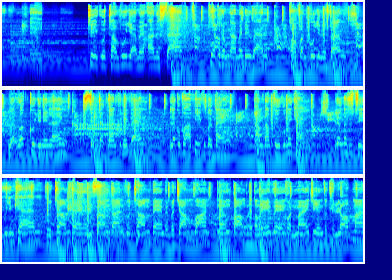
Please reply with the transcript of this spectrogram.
ดเอ้ยที่กูทำผู้ใหญ่ไม่ understand พวกกูทำงานไม่ได้แหวน ความฝันกูอยู่ในแฟ้มเหมือนว่ากูอยู่ในแรงเสร็จจากงานกูไปแบง แล้วกูพาพี่กูไปแบงทำตามฟิลกูไม่แข่งเรื่องตั้งสิบสี่กูยังแค้นกูทำเพลงให้มึงฟังกัน กูทำเพลงเป็นประจำวันมึงปลอมกูเลยต้องรีบวิ่งคนไม่จริงก็แค่ลบมัน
